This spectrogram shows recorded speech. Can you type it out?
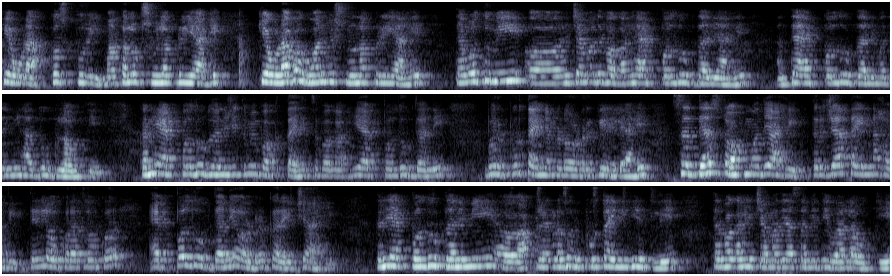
केवडा कस्तुरी माता लक्ष्मीला प्रिय आहे. केवडा भगवान विष्णूंना प्रिय आहे. त्यामुळे तुम्ही ह्याच्यामध्ये बघा हे ॲप्पल धूपदाणी आहे. आणि त्या ॲपल धूपदाणीमध्ये मी हा धूप लावते. कारण ही ॲप्पल धूपदाणी जी तुम्ही बघताय ह्याचं बघा ही ॲप्पल धूपदाणी भरपूर ताईंनी आपल्याला ऑर्डर केलेली आहे. सध्या स्टॉकमध्ये आहे तर ज्या ताईंना हवी ते लवकरात लवकर ॲप्पल धूपदाणी ऑर्डर करायची आहे. तर ही ॲप्पल धूपदाणी मी आपल्याकडे भरपूर ताईंनी घेतली. तर बघा ह्याच्यामध्ये असा मी दिवा लावते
